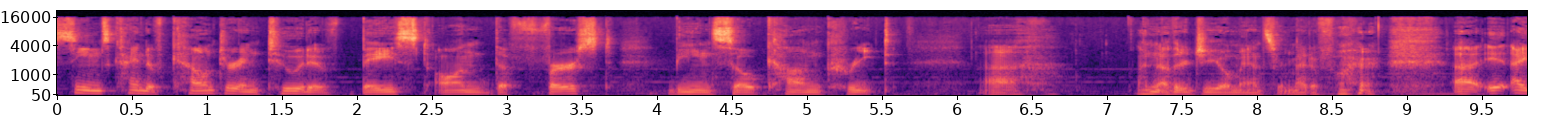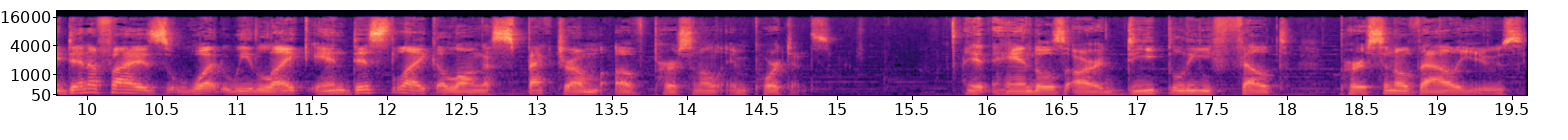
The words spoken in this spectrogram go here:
seems kind of counterintuitive based on the first being so concrete. Uh, another geomancer metaphor. Uh, it identifies what we like and dislike along a spectrum of personal importance. It handles our deeply felt personal values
